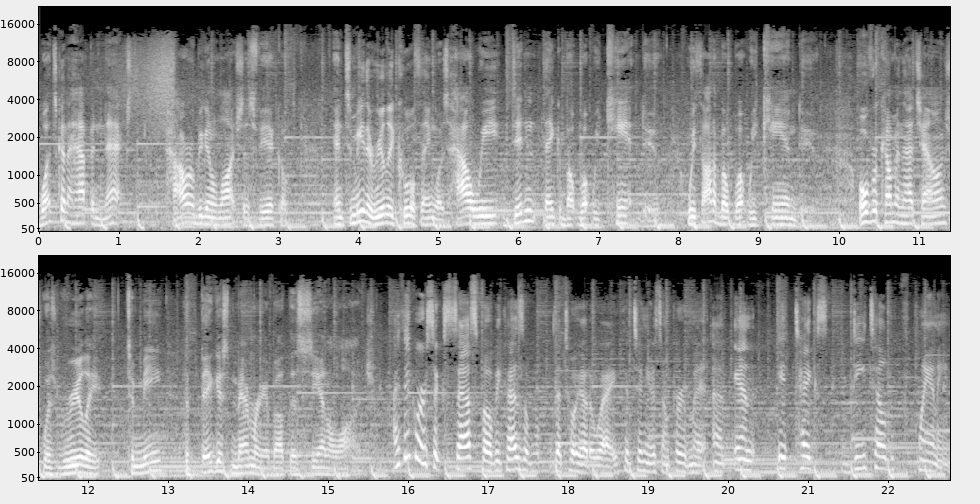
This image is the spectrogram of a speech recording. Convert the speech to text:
what's going to happen next. How are we going to launch this vehicle? And to me, the really cool thing was how we didn't think about what we can't do. We thought about what we can do. Overcoming that challenge was really, to me, the biggest memory about this Sienna launch. I think we're successful because of the Toyota Way, continuous improvement, and, and it takes detailed planning.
